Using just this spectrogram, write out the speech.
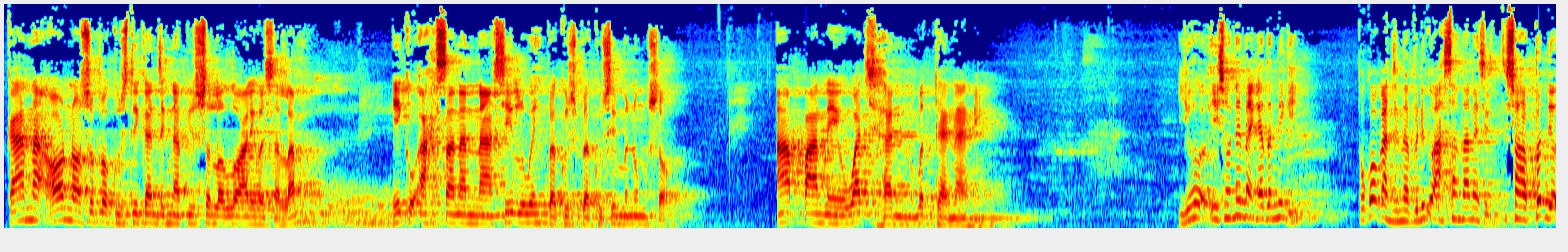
kana ana sapa Gusti Kanjeng Nabi sallallahu alaihi wasallam iku ahsanan nasi luweh bagus-bagusi menungso. Apane wajhan wedanane? Yo isone mek ngeten iki. Pokok kanjeng Nabi niku ahsanane sih. Sahabat yo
